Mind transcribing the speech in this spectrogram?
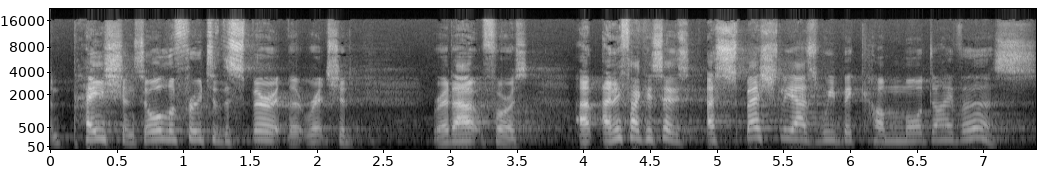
and patience, all the fruit of the Spirit that Richard read out for us. Uh, and if I could say this, especially as we become more diverse.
